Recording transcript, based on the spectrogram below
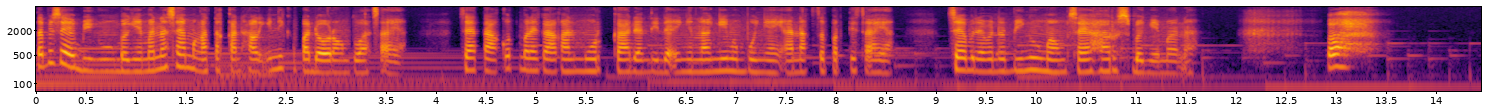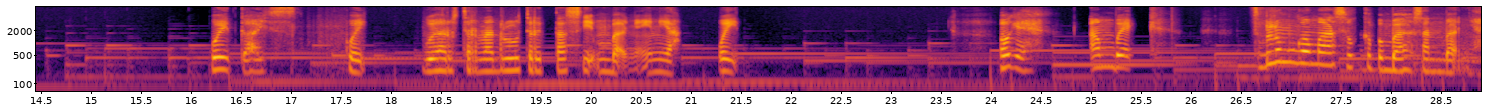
Tapi saya bingung bagaimana saya mengatakan hal ini kepada orang tua saya. Saya takut mereka akan murka dan tidak ingin lagi mempunyai anak seperti saya. Saya benar-benar bingung mau saya harus bagaimana. Ah. Wait guys. Wait. Gue harus cerna dulu cerita si mbaknya ini ya. Wait. Oke, okay, I'm back. Sebelum gue masuk ke pembahasan mbaknya,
